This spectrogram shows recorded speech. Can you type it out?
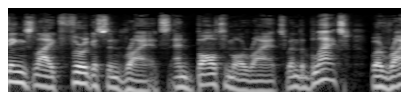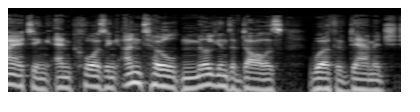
things like Ferguson riots and Baltimore riots, when the blacks were rioting and causing untold millions of dollars worth of damage,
